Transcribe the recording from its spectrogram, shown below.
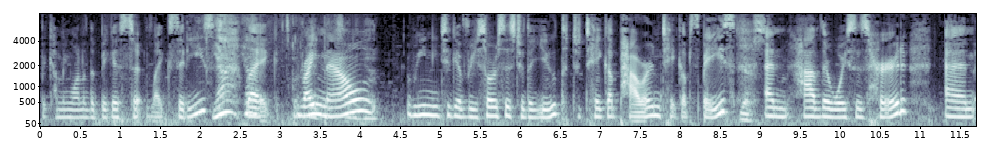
becoming one of the biggest like cities. Yeah, yeah. Like It's gonna be a right now, city, we need to give resources to the youth to take up power and take up space Yes. and have their voices heard. And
